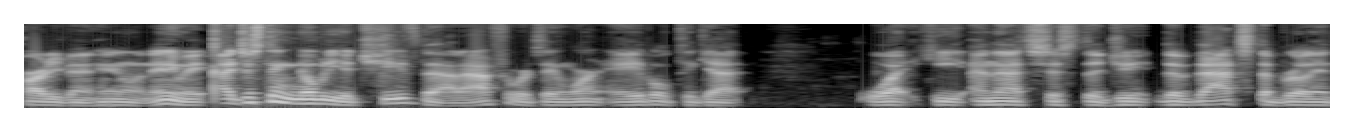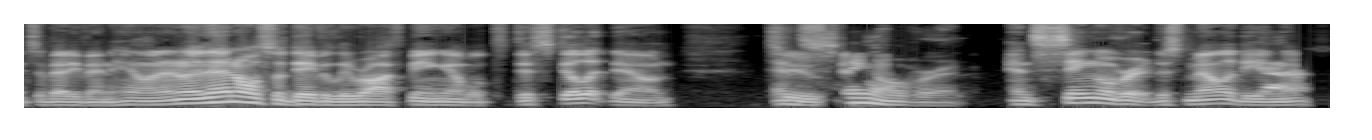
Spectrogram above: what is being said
Party Van Halen. Anyway, I just think nobody achieved that afterwards. They weren't able to get what he, and that's just the, the that's the brilliance of Eddie Van Halen, and and, then also David Lee Roth being able to distill it down to and sing over it. and sing over it this melody and that's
